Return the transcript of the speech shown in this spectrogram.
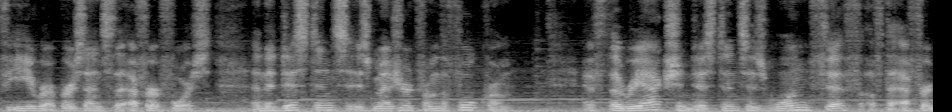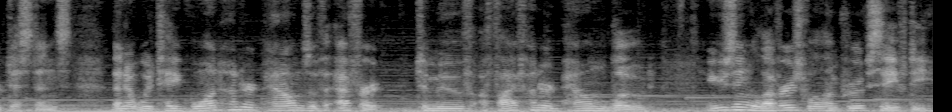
FE represents the effort force, and the distance is measured from the fulcrum. If the reaction distance is one-fifth of the effort distance, then it would take 100 pounds of effort to move a 500 pound load. Using levers will improve safety.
